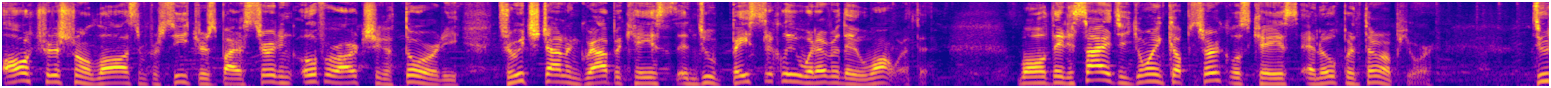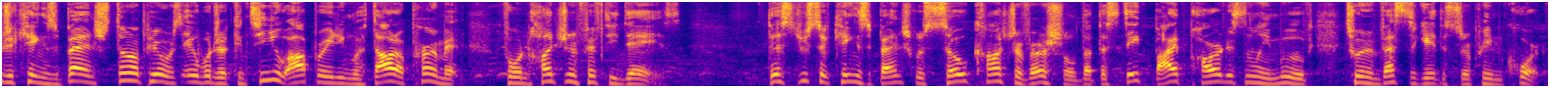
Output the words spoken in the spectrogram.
all traditional laws and procedures by asserting overarching authority to reach down and grab a case and do basically whatever they want with it. Well, they decided to yoink up Circle's case and open Thermopure. Due to King's Bench, Thermopure was able to continue operating without a permit for 150 days. This use of King's Bench was so controversial that the state bipartisanly moved to investigate the Supreme Court.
